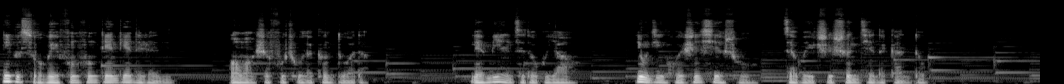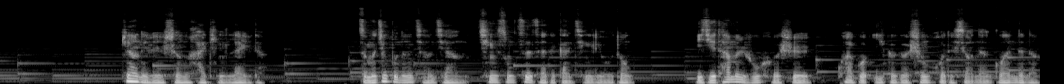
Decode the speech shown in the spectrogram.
那个所谓疯疯癫癫的人，往往是付出了更多的，连面子都不要，用尽浑身解数在维持瞬间的感动。这样的人生还挺累的。怎么就不能讲讲轻松自在的感情流动，以及他们如何是跨过一个个生活的小难关的呢？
